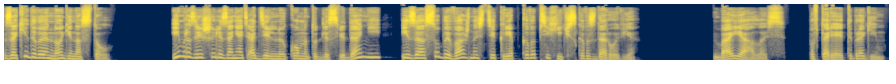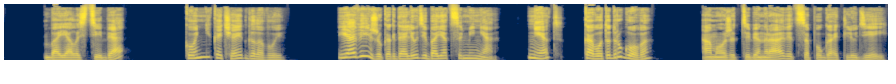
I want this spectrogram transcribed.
закидывая ноги на стол. Им разрешили занять отдельную комнату для свиданий из-за особой важности крепкого психического здоровья. «Боялась», — повторяет Ибрагим. «Боялась тебя?» Конни качает головой. «Я вижу, когда люди боятся меня. Нет, кого-то другого. А может, тебе нравится пугать людей?»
